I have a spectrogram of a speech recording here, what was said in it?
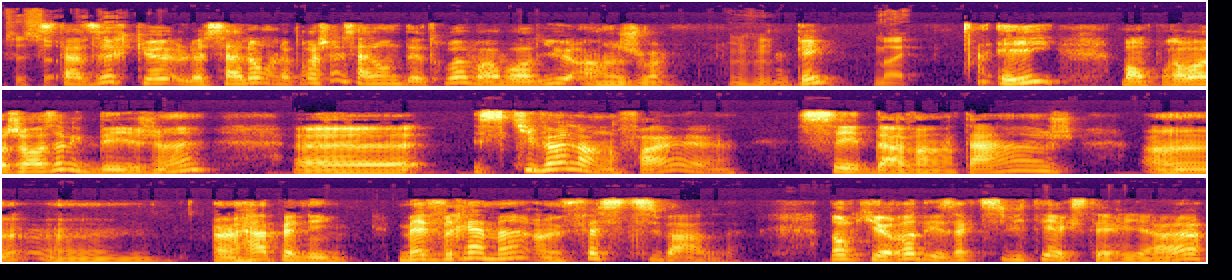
c'est C'est-à-dire que le salon, le prochain salon de Détroit va avoir lieu en juin. Mm-hmm. OK? Ouais. Et, bon, pour avoir jasé avec des gens, euh, ce qu'ils veulent en faire, c'est davantage un, un happening mais vraiment un festival. Donc, il y aura des activités extérieures.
